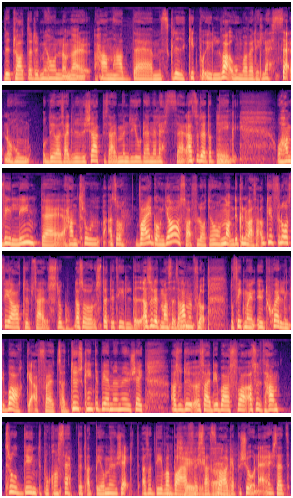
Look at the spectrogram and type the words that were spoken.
vi pratade med honom när han hade um, skrikit på Ylva och hon var väldigt ledsen. Och, hon, och det var så här, vi försökte så här, men du gjorde henne ledsen. Alltså du vet att det, Mm. Och han ville ju inte, han tror, alltså varje gång jag sa förlåt till honom, det kunde vara så här, okej förlåt för jag typ så här, slog, alltså, stötte till dig. Alltså du vet man säger Mm. men förlåt. Då fick man ju en utskällning tillbaka för att så här, du ska inte be mig om ursäkt. Alltså du, så här, det är bara svar, alltså han trodde ju inte på konceptet att be om ursäkt. Alltså det var bara Okej, för så här, svaga personer. Så att,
